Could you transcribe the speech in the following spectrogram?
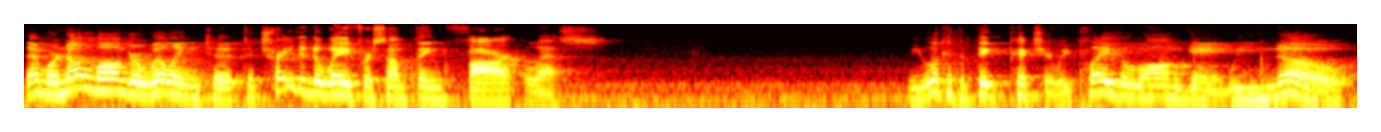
then we're no longer willing to, to trade it away for something far less. We look at the big picture, we play the long game, we know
